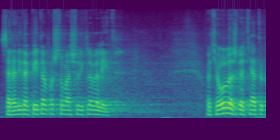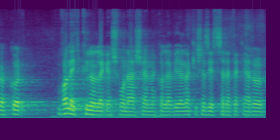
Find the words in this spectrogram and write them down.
Szeretitek Péter apostol második levelét? Hogyha olvasgatjátok, akkor van egy különleges vonása ennek a levélnek, és ezért szeretek erről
